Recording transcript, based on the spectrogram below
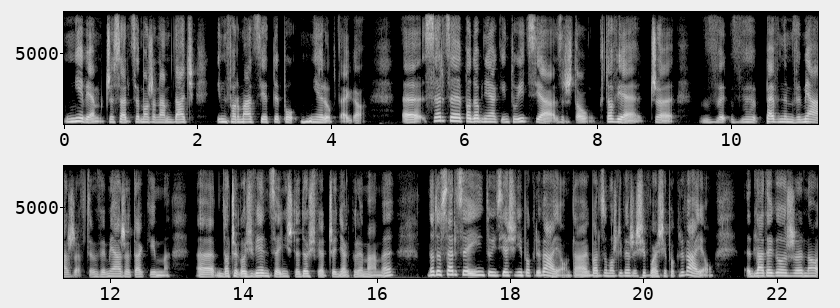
nie wiem, czy serce może nam dać informacje typu nie rób tego. E, serce, podobnie jak intuicja, zresztą kto wie, czy w, w, pewnym wymiarze, w tym wymiarze takim e, do czegoś więcej niż te doświadczenia, które mamy, no to serce i intuicja się nie pokrywają, tak? Bardzo możliwe, że się właśnie pokrywają. Dlatego, że no,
